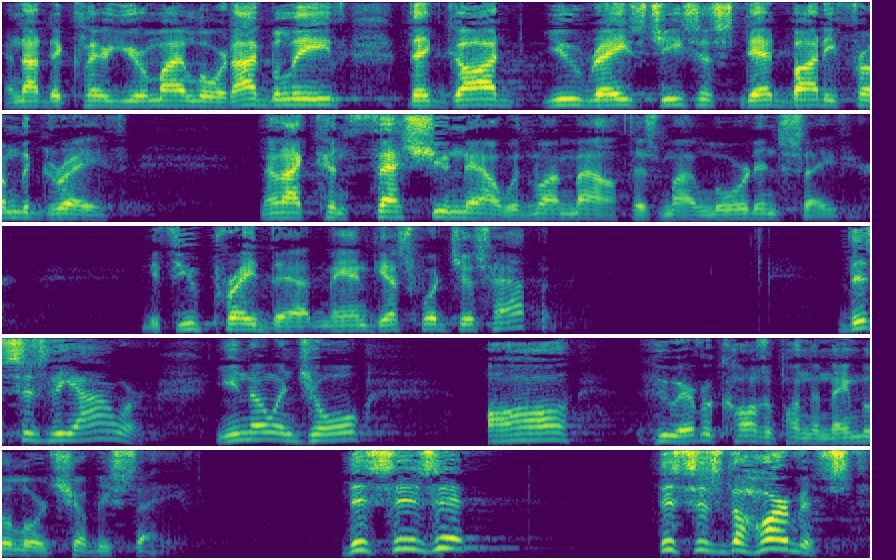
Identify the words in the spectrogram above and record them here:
and I declare you're my Lord. I believe that God, you raised Jesus' dead body from the grave. And I confess you now with my mouth as my Lord and Savior. And if you prayed that, man, guess what just happened? This is the hour. You know, in Joel, all whoever calls upon the name of the Lord shall be saved. This is it. This is the harvest.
